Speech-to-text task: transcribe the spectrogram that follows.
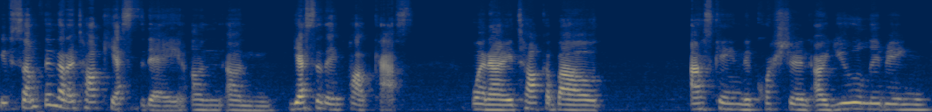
If something that I talked yesterday on, on yesterday podcast, when I talk about asking the question, are you living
